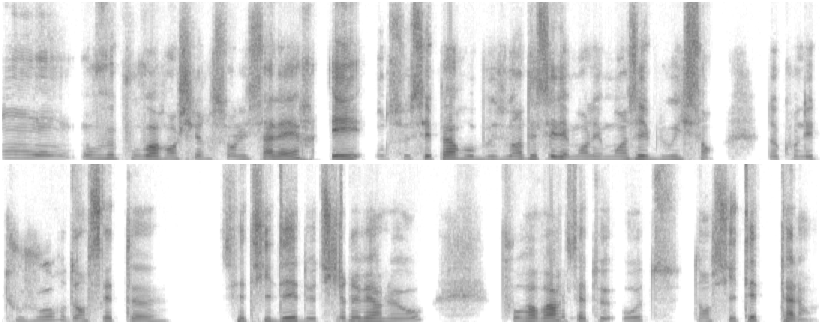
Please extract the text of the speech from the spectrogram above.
on, veut pouvoir enchérir sur les salaires et on se sépare aux besoins des éléments les moins éblouissants. Donc, on est toujours dans cette cette idée de tirer vers le haut pour avoir cette haute densité de talent.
